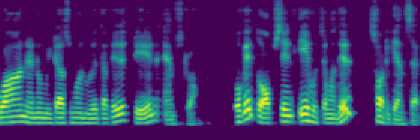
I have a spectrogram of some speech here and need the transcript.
ওয়ান ন্যানোমিটার সমান হয়ে থাকে টেন অ্যামস্ট্রং ওকে তো অপশন এ হচ্ছে আমাদের সঠিক অ্যান্সার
